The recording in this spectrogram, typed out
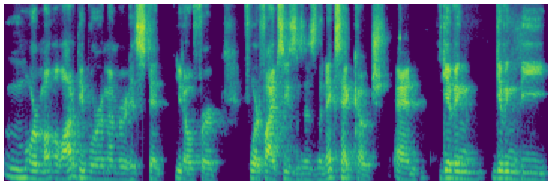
or a lot of people remember his stint, you know, for four to five seasons as the Knicks head coach and giving giving the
